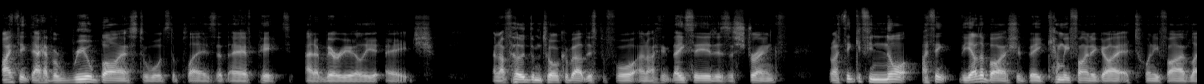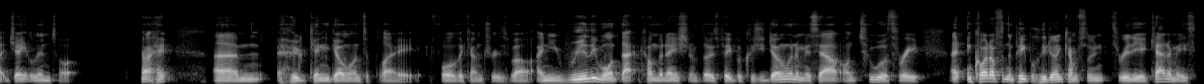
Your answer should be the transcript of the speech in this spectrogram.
I think they have a real bias towards the players that they have picked at a very early age. And I've heard them talk about this before, and I think they see it as a strength. But I think if you're not, I think the other bias should be can we find a guy at 25 like Jake Lintott, right? um, who can go on to play for the country as well. And you really want that combination of those people because you don't want to miss out on two or three. And, and quite often, the people who don't come through, through the academies,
